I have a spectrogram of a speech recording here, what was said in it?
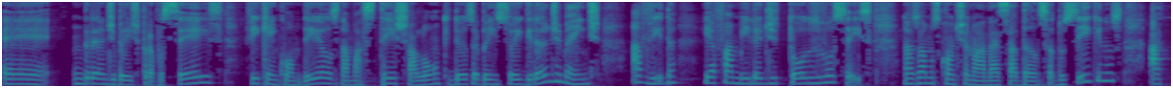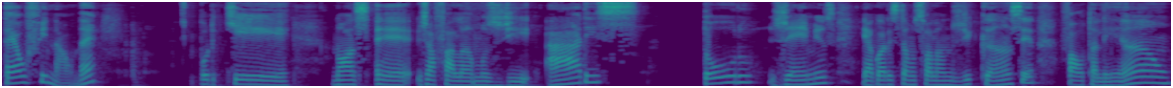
É, um grande beijo para vocês. Fiquem com Deus. Namastê, Shalom. Que Deus abençoe grandemente a vida e a família de todos vocês. Nós vamos continuar nessa dança dos signos até o final, né? Porque nós é, já falamos de Ares, Touro, Gêmeos e agora estamos falando de Câncer. Falta Leão,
